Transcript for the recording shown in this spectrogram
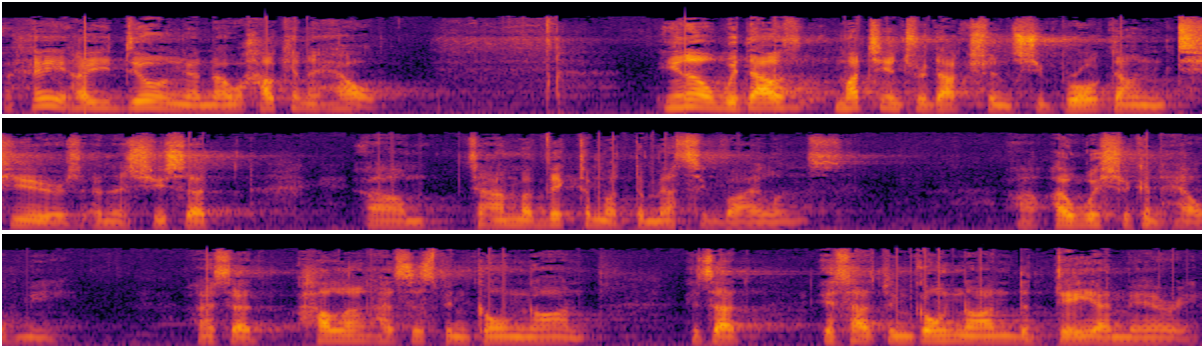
uh, hey, how are you doing? And uh, how can I help? You know, without much introduction, she broke down in tears and then she said, um, I'm a victim of domestic violence. Uh, I wish you can help me. I said, How long has this been going on? He said, It has been going on the day I married.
